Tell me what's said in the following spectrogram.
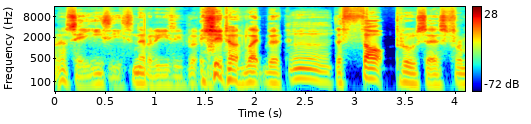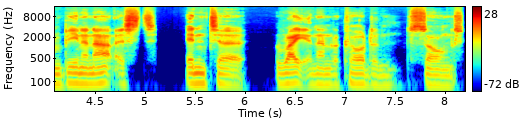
I don't say easy, it's never easy, but you know, like the mm. the thought process from being an artist into writing and recording songs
